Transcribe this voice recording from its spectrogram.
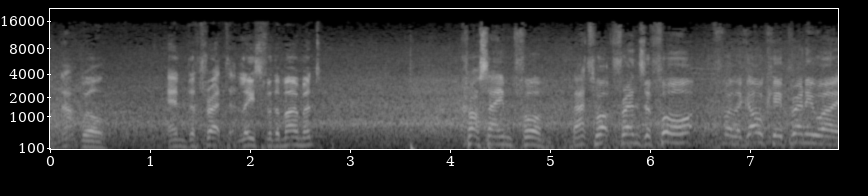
And that will end the threat, at least for the moment. Cross aimed for, that's what friends are for, for the goalkeeper anyway.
